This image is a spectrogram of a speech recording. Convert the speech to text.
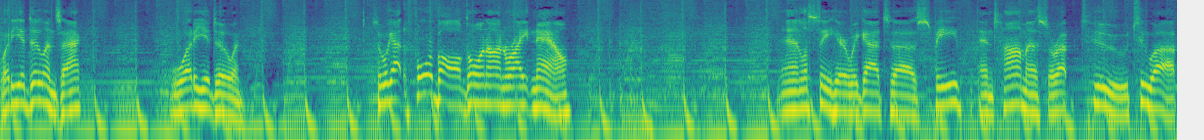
what are you doing, Zach? What are you doing? So we got the four ball going on right now. And let's see here. We got uh, Spieth and Thomas are up two, two up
